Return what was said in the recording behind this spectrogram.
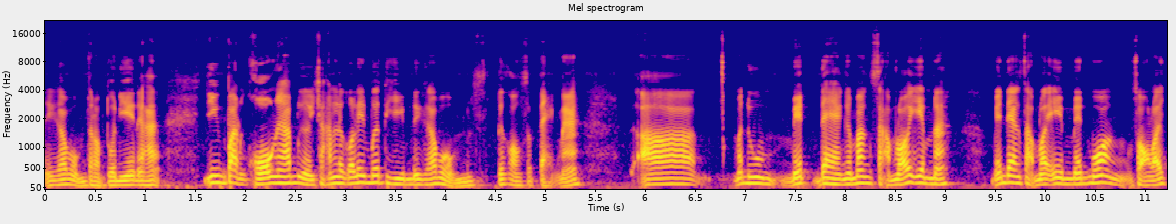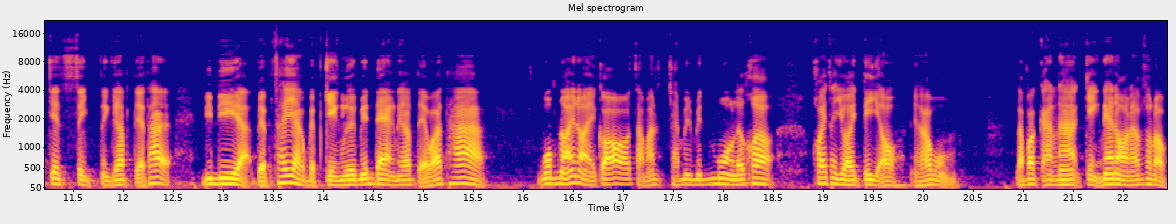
นะครับผมสำหรับตัวนี้นะฮะยิงปั่นโค้งนะครับเหนือชั้นแล้วก็เล่นเพื่อทีมนะครับผมเรื่องของสแต็กนะอ่ามาดูเม็ดแดงกันบ้าง 300M นะ เม็ดแดง 300M เม็ดม่วง 270 นะครับ แต่ถ้าดีๆอะแบบถ้าอยากแบบเก่งเลยเม็ดแดงนะครับ แต่ว่าถ้า งบน้อยหน่อยก็สามารถใช้เป็นเม็ดม่วง แล้วก็ค่อยทยอยตีเอานะครับผมรับประกันนะฮะเก่งแน่นอนนะครับสำหรับ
